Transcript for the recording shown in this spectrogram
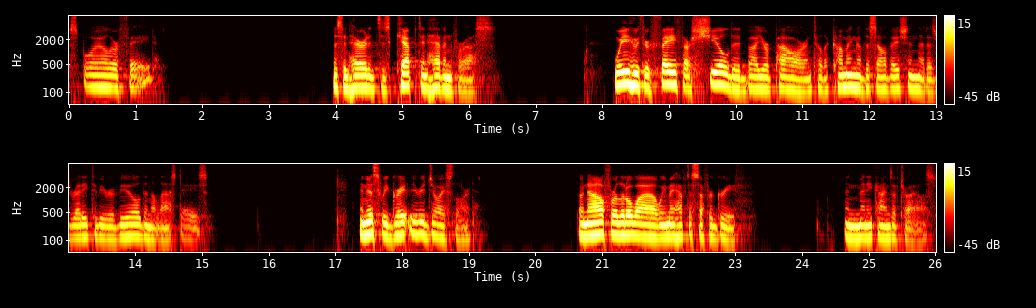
spoil, or fade. This inheritance is kept in heaven for us we who through faith are shielded by your power until the coming of the salvation that is ready to be revealed in the last days. In this we greatly rejoice, Lord. Though now for a little while we may have to suffer grief and many kinds of trials.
